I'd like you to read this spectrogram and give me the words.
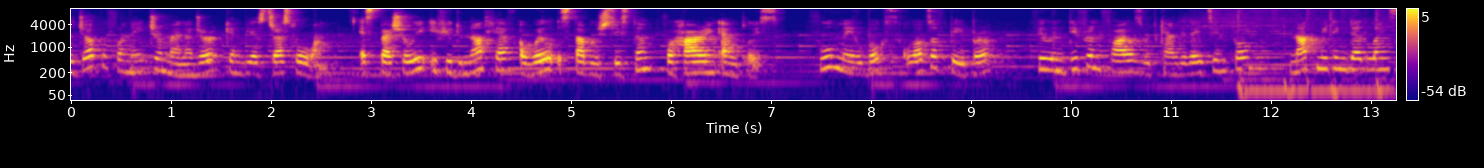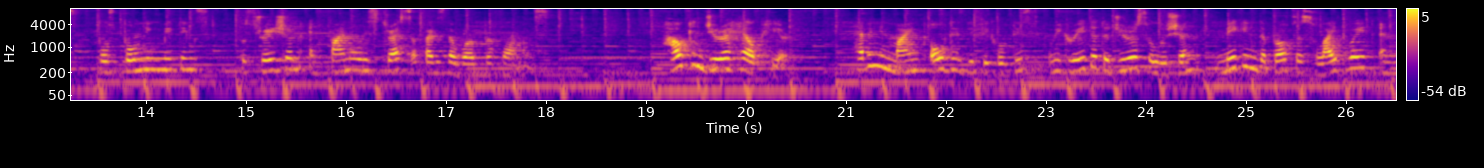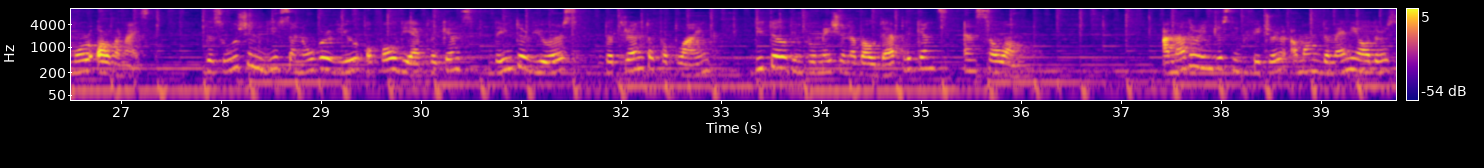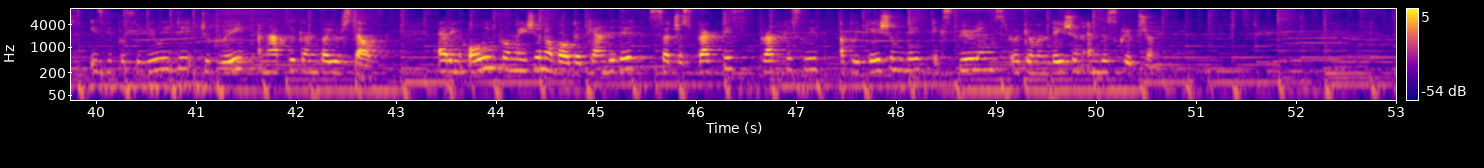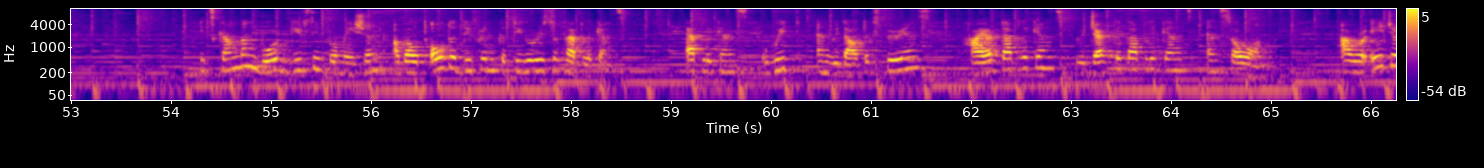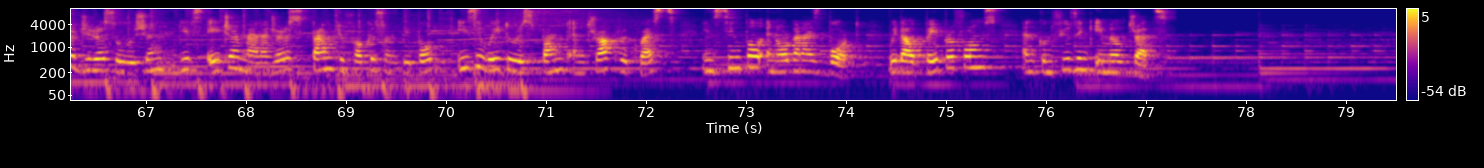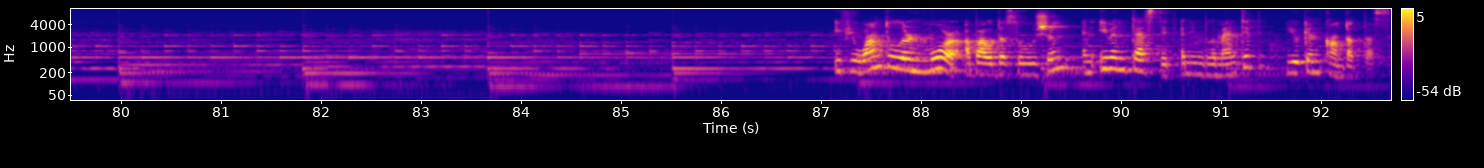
The job of an HR manager can be a stressful one, especially if you do not have a well established system for hiring employees. Full mailbox, lots of paper, filling different files with candidates info, not meeting deadlines, postponing meetings, frustration, and finally stress affects the work performance. How can Jira help here? Having in mind all these difficulties, we created a Jira solution, making the process lightweight and more organized. The solution gives an overview of all the applicants, the interviewers, the trend of applying, detailed information about the applicants, and so on. Another interesting feature among the many others is the possibility to create an applicant by yourself, adding all information about the candidate such as practice, practice lead, application date, experience, recommendation and description. Its Kanban board gives information about all the different categories of applicants. Applicants with and without experience, hired applicants, rejected applicants, and so on. Our HR Jira solution gives HR managers time to focus on people, easy way to respond and track requests in simple and organized board, without paper forms and confusing email threads. If you want to learn more about the solution and even test it and implement it, you can contact us.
